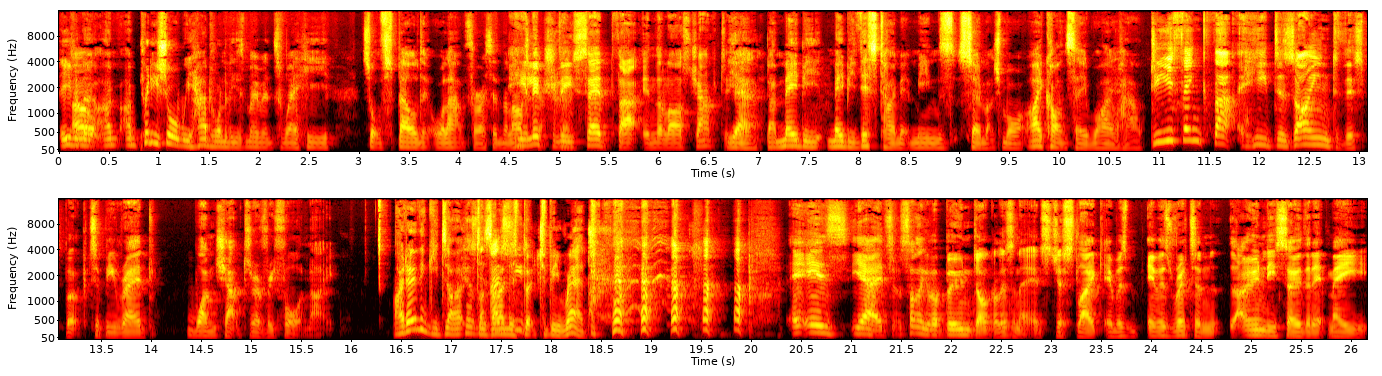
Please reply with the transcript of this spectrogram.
Even Oh. though I'm, I'm pretty sure we had one of these moments where he sort of spelled it all out for us in the last. He literally chapter. said that in the last chapter. yeah, but maybe maybe this time it means so much more. I can't say why or how. Do you think that he designed this book to be read one chapter every fortnight? I don't think he designed this you- book to be read. it is, yeah. It's something of a boondoggle, isn't it? It's just like it was. It was written only so that it may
